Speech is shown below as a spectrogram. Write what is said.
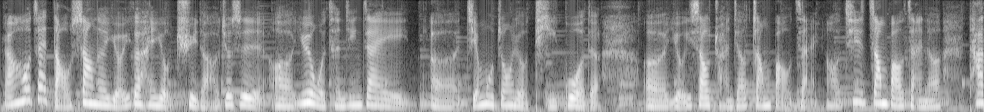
然后在岛上呢，有一个很有趣的，就是呃，因为我曾经在呃节目中有提过的，呃，有一艘船叫张宝仔。然后其实张宝仔呢，他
